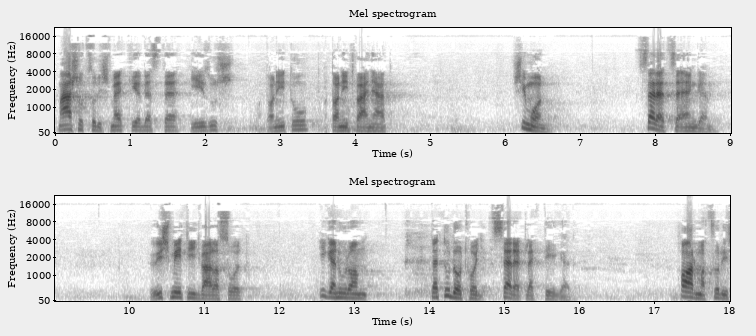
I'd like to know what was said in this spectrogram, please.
Másodszor is megkérdezte Jézus, a tanító, a tanítványát, Simon, szeretsz engem? Ő ismét így válaszolt, igen, Uram, te tudod, hogy szeretlek téged. Harmadszor is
